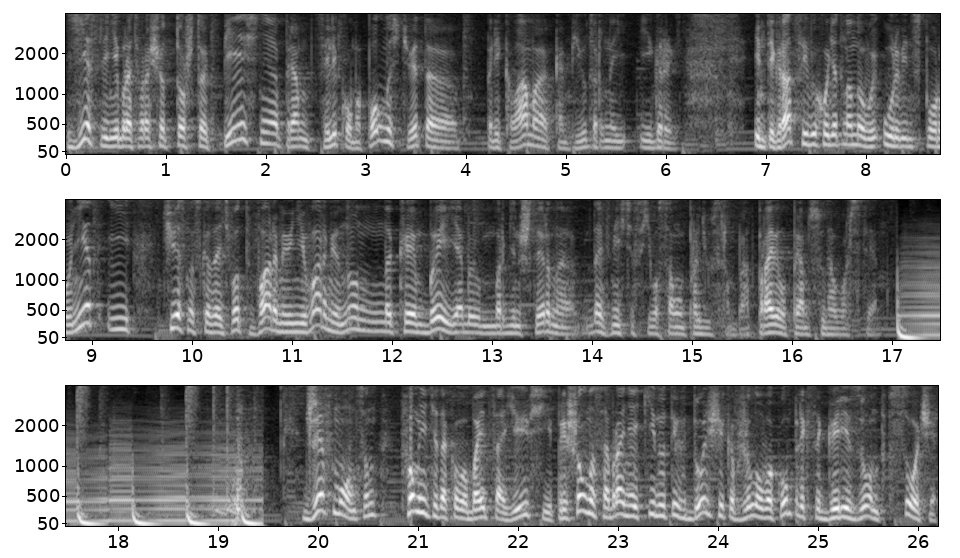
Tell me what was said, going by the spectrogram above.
Если не брать в расчет то, что песня прям целиком и полностью это реклама компьютерной игры. Интеграции выходят на новый уровень, спору нет. И, честно сказать, вот в армию не в армию, но на КМБ я бы Моргенштерна, да, вместе с его самым продюсером бы отправил прям с удовольствием. Джефф Монсон, помните такого бойца UFC, пришел на собрание кинутых дольщиков жилого комплекса «Горизонт» в Сочи.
